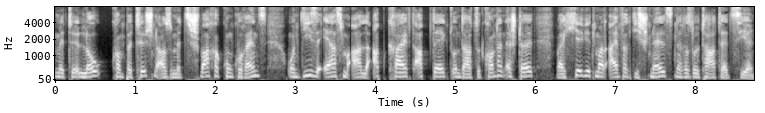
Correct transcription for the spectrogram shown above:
mit Low Competition, also mit schwacher Konkurrenz und diese erstmal alle abgreift, abdeckt und dazu Content erstellt, weil hier wird man einfach die schnellsten Resultate erzielen.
